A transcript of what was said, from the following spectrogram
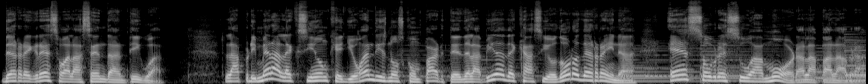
de regreso a la senda antigua. La primera lección que Joandis nos comparte de la vida de Casiodoro de Reina es sobre su amor a la palabra.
